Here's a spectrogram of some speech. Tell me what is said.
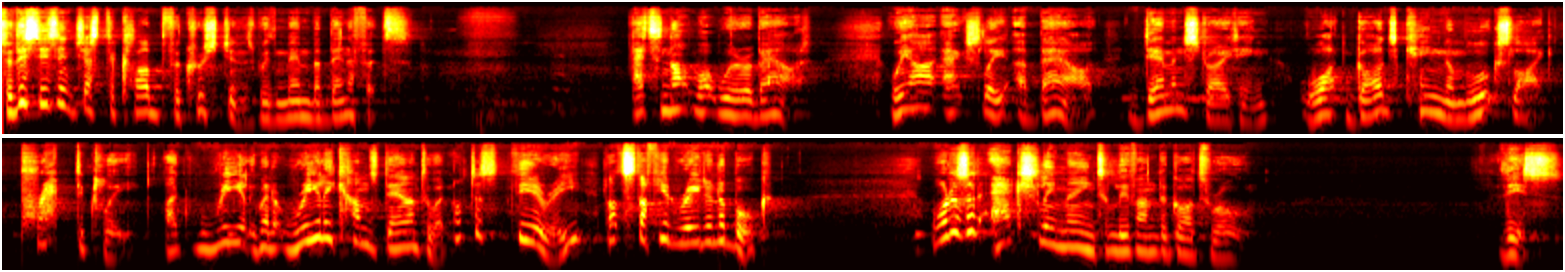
So, this isn't just a club for Christians with member benefits. That's not what we're about. We are actually about demonstrating what God's kingdom looks like practically, like really, when it really comes down to it, not just theory, not stuff you'd read in a book. What does it actually mean to live under God's rule? This.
